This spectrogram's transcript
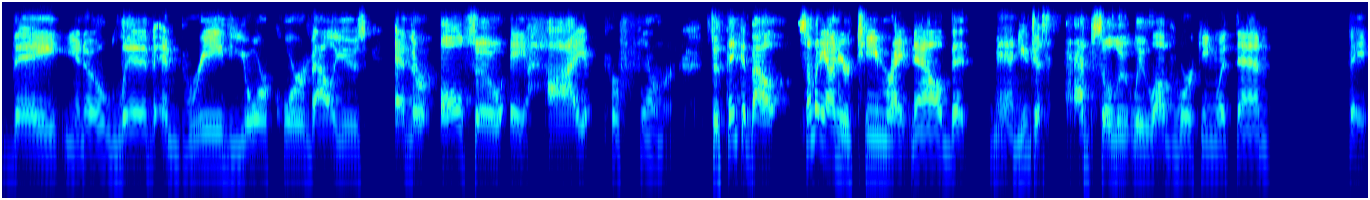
they, you know, live and breathe your core values and they're also a high performer. So think about somebody on your team right now that man, you just absolutely love working with them. They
